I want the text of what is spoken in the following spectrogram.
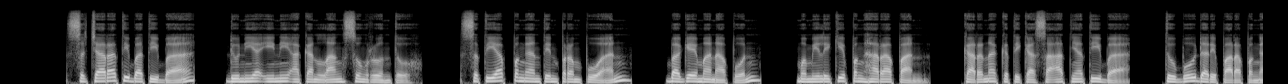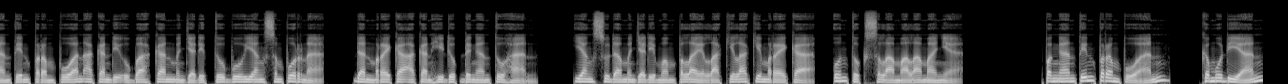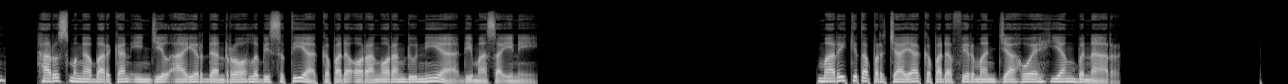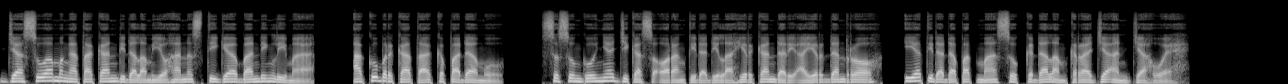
Secara tiba-tiba, dunia ini akan langsung runtuh. Setiap pengantin perempuan, bagaimanapun, memiliki pengharapan, karena ketika saatnya tiba, tubuh dari para pengantin perempuan akan diubahkan menjadi tubuh yang sempurna, dan mereka akan hidup dengan Tuhan, yang sudah menjadi mempelai laki-laki mereka, untuk selama-lamanya. Pengantin perempuan, kemudian, harus mengabarkan Injil air dan roh lebih setia kepada orang-orang dunia di masa ini. Mari kita percaya kepada firman Yahweh yang benar. Joshua mengatakan di dalam Yohanes 3 banding 5, Aku berkata kepadamu, sesungguhnya jika seorang tidak dilahirkan dari air dan roh, ia tidak dapat masuk ke dalam kerajaan Yahweh.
